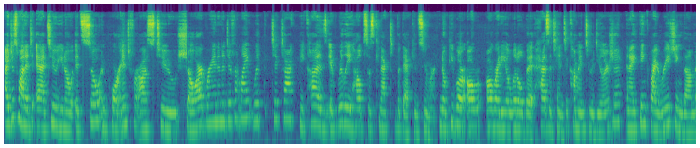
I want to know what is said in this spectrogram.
I just wanted to add too, you know, it's so important for us to show our brand in a different light with TikTok because it really helps us connect with that consumer. You know, people are al- already a little bit hesitant to come into a dealership, and I think by reaching them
